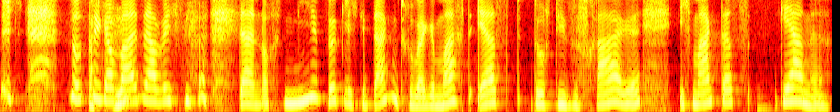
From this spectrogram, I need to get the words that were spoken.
ich. Lustigerweise habe ich mir da noch nie wirklich Gedanken drüber gemacht, erst durch diese Frage. Ich mag das gerne.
